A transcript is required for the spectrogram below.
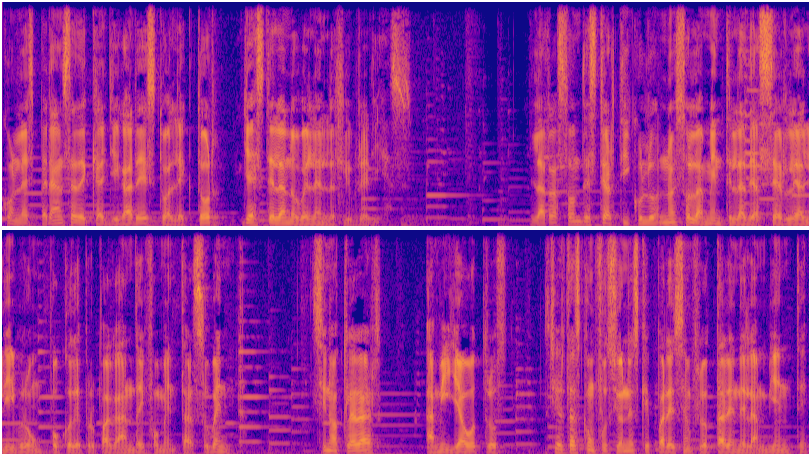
con la esperanza de que al llegar esto al lector ya esté la novela en las librerías. La razón de este artículo no es solamente la de hacerle al libro un poco de propaganda y fomentar su venta, sino aclarar, a mí y a otros, ciertas confusiones que parecen flotar en el ambiente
